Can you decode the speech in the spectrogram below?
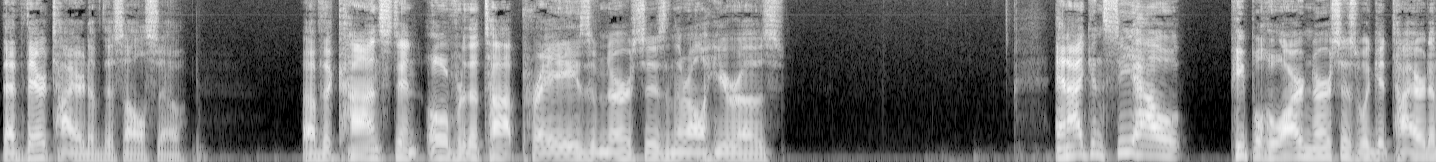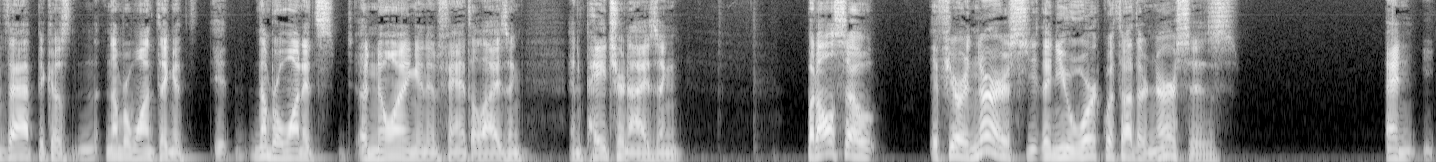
that they're tired of this also of the constant over the top praise of nurses and they're all heroes. And I can see how people who are nurses would get tired of that because n- number one thing, it, number one, it's annoying and infantilizing and patronizing. But also, if you're a nurse, then you work with other nurses and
